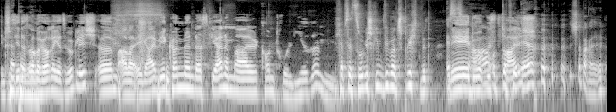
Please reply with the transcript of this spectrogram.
Interessiert das eure Hörer jetzt wirklich? Ähm, aber egal, wir können das gerne mal kontrollieren. Ich hab's jetzt so geschrieben, wie man spricht, mit SCH Nee, du bist und. Chaparral.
